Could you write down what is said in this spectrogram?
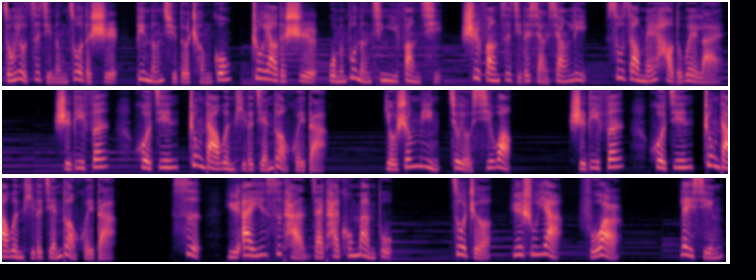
总有自己能做的事，并能取得成功。重要的是，我们不能轻易放弃，释放自己的想象力，塑造美好的未来。史蒂芬·霍金重大问题的简短回答：有生命就有希望。史蒂芬·霍金重大问题的简短回答：四与爱因斯坦在太空漫步。作者：约书亚·福尔。类型：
